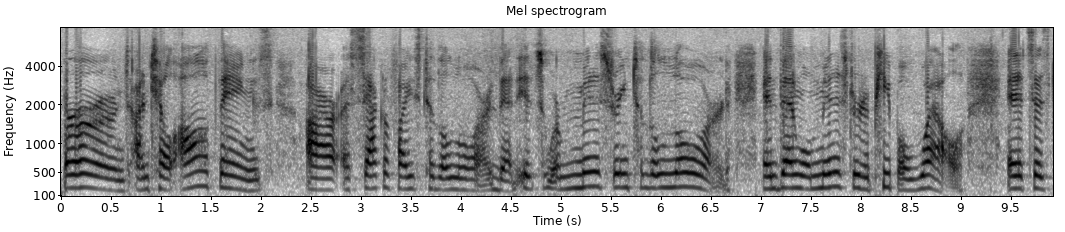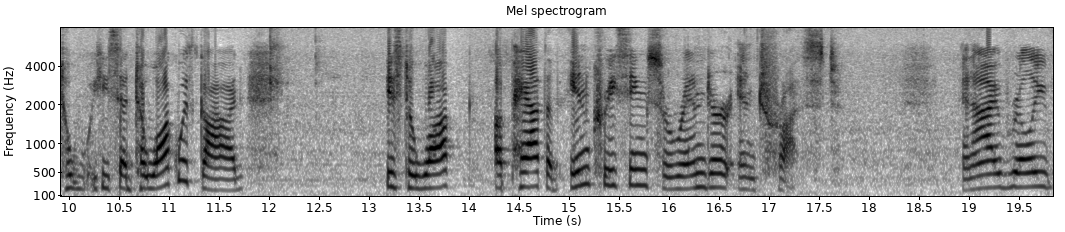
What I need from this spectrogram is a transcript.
burns until all things are a sacrifice to the Lord, that it's we're ministering to the Lord, and then we'll minister to people well. And it says to he said to walk with God is to walk a path of increasing surrender and trust. And I really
